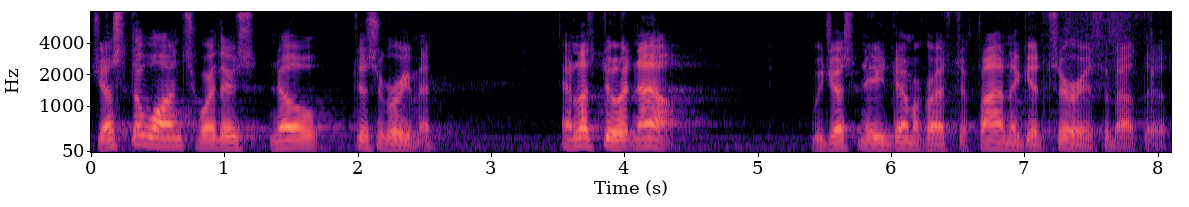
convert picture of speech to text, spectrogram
just the ones where there's no disagreement and let's do it now. We just need Democrats to finally get serious about this.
